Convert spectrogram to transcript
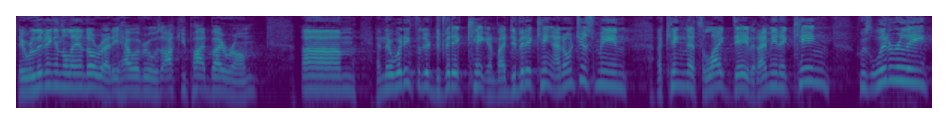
They were living in the land already. However, it was occupied by Rome. Um, and they're waiting for their Davidic king. And by Davidic king, I don't just mean a king that's like David. I mean a king who's literally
